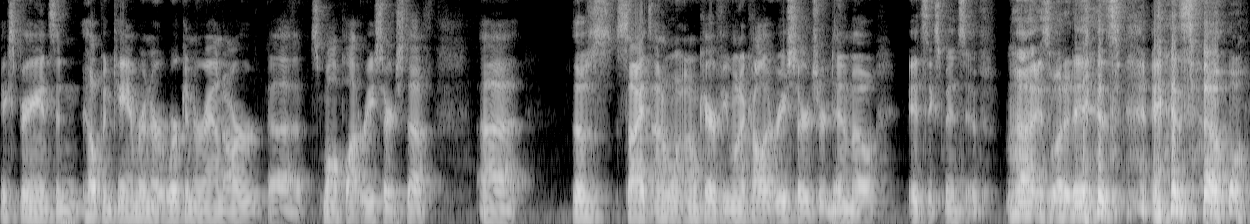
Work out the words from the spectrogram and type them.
experience in helping Cameron or working around our uh, small plot research stuff. Uh, those sites, I don't want, I don't care if you want to call it research or demo it's expensive is what it is and so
